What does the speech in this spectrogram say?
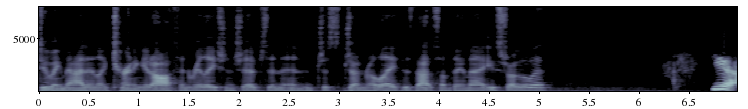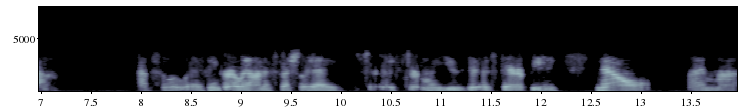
doing that and like turning it off in relationships and, and just general life is that something that you struggle with Yeah, absolutely. I think early on, especially, I, certainly used it as therapy. Now, I'm not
